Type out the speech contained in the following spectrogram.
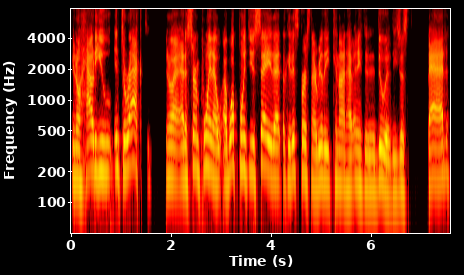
You know, how do you interact? You know, at a certain point, at, at what point do you say that, okay, this person I really cannot have anything to do with? He's just bad.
